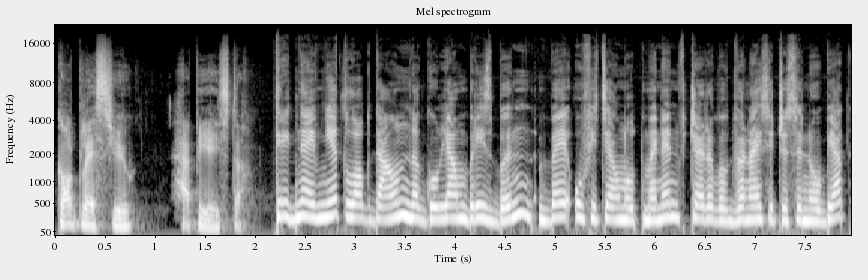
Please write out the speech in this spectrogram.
God bless you. Happy Easter. Тридневният локдаун на голям Бризбън бе официално отменен вчера в 12 часа на обяд,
